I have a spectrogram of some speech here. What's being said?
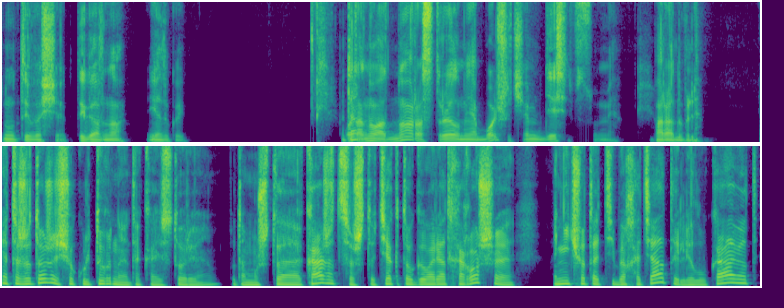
ну, ты вообще, ты говно. И я такой, вот Потому- оно одно расстроило меня больше, чем 10 в сумме. Порадовали. Это же тоже еще культурная такая история, потому что кажется, что те, кто говорят хорошее, они что-то от тебя хотят или лукавят,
